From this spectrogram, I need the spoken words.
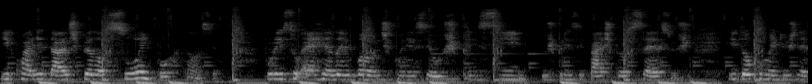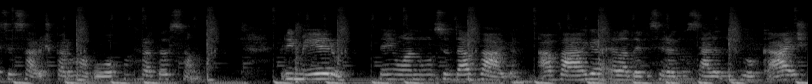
e qualidade pela sua importância. Por isso é relevante conhecer os, princi os principais processos e documentos necessários para uma boa contratação. Primeiro, tem o anúncio da vaga. A vaga ela deve ser anunciada nos locais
